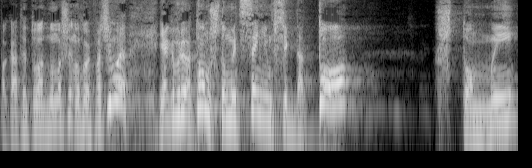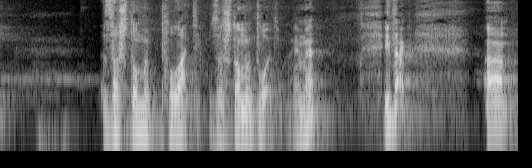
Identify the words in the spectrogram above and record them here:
Пока ты ту одну машину купишь. Почему? Я говорю о том, что мы ценим всегда то, что мы, за что мы платим. За что мы платим. Amen? Итак, а,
